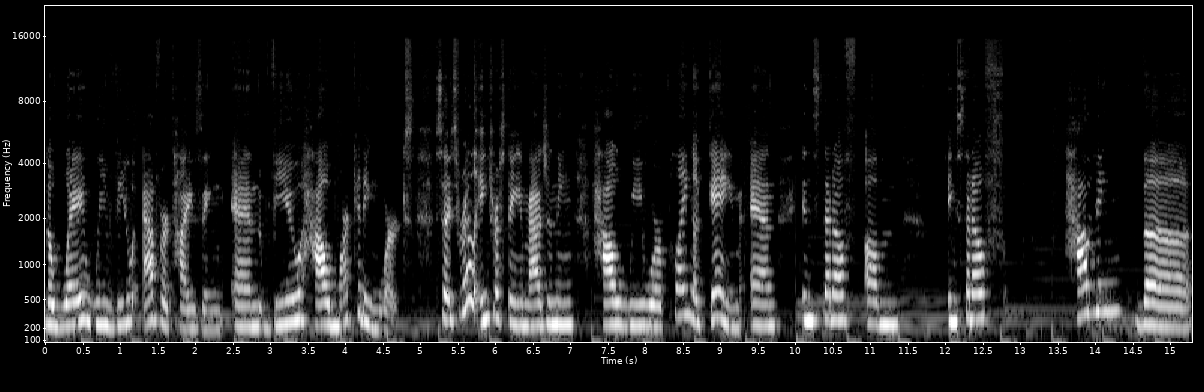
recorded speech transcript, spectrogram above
the way we view advertising and view how marketing works. So it's really interesting imagining how we were playing a game and instead of um, instead of having the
